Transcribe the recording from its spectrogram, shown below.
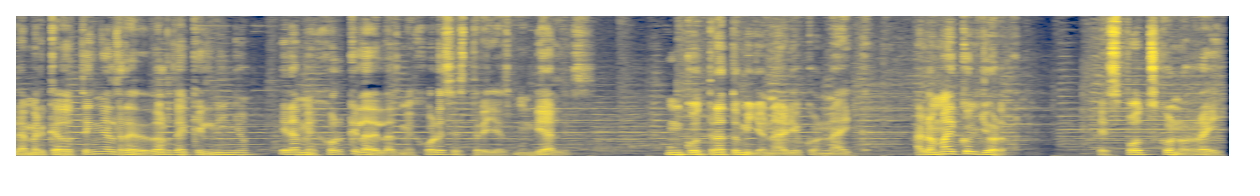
la mercadotecnia alrededor de aquel niño era mejor que la de las mejores estrellas mundiales. Un contrato millonario con Nike, a lo Michael Jordan, spots con O'Reilly.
